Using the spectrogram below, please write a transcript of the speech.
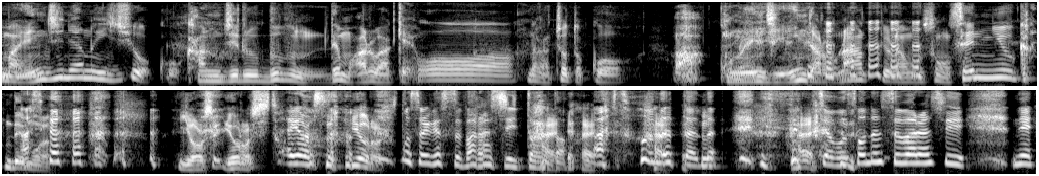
まあエンジニアの意地をこう感じる部分でもあるわけよ。だからちょっとこうあこのエンジンいいんだろうなっていうのはもうその先入観でも よろしよろしと。よろし よろしもうそれが素晴らしいと、はいはいあそうだったんだ、はい。じゃあもうそんな素晴らしいね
